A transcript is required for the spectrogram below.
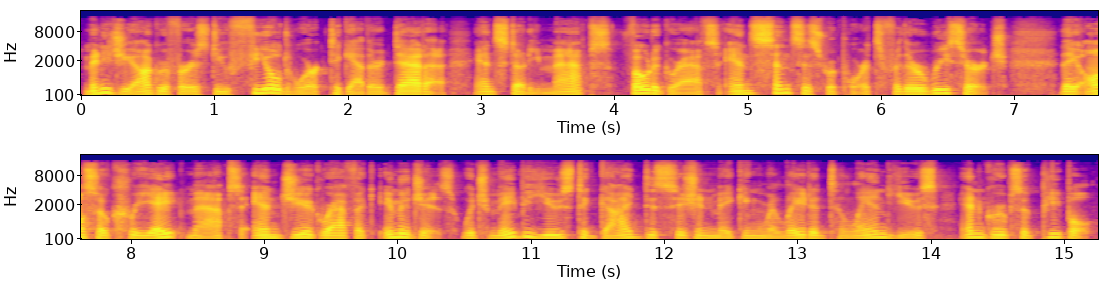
Many geographers do field work to gather data and study maps, photographs, and census reports for their research. They also create maps and geographic images, which may be used to guide decision making related to land use and groups of people.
